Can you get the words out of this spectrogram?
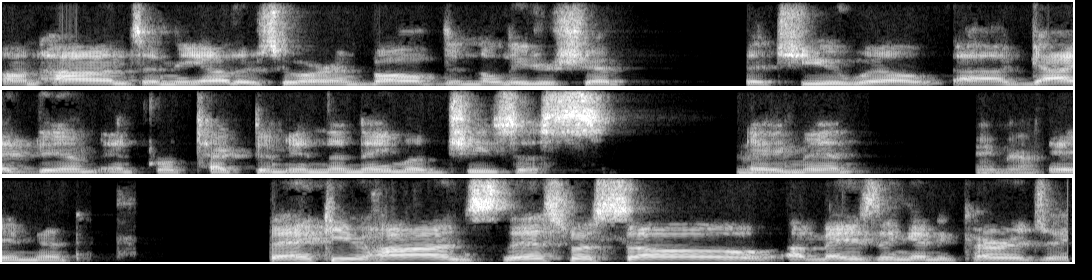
on Hans and the others who are involved in the leadership, that you will uh, guide them and protect them in the name of Jesus. Mm-hmm. Amen. Amen. Amen. Thank you, Hans. This was so amazing and encouraging.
